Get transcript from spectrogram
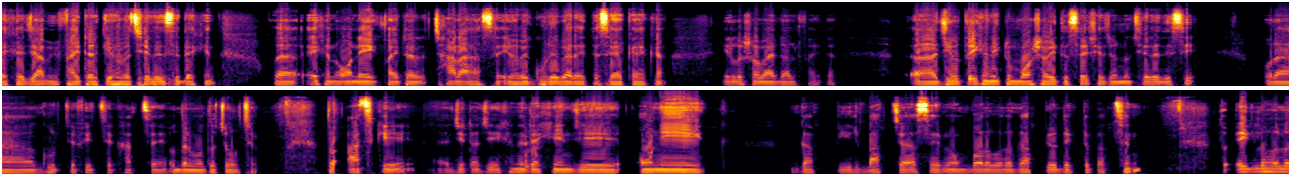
দেখায় যে আমি ফাইটার কীভাবে ছেড়ে দিয়েছি দেখেন এখানে অনেক ফাইটার ছাড়া আছে, এভাবে ঘুরে বেড়াইতেছে একা একা। এগুলো সব অ্যাডাল্ট ফাইটার যেহেতু এখানে একটু মশা হইতেছে, সেজন্য ছেড়ে দিছি। ওরা ঘুরছে, ফিরছে, খাচ্ছে, ওদের মতো চলছে। তো আজকে যেটা যে এখানে দেখেন যে অনেক গাপ্পির বাচ্চা আছে এবং বড় বড় গাপ্পিও দেখতে পাচ্ছেন। তো এগুলো হলো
